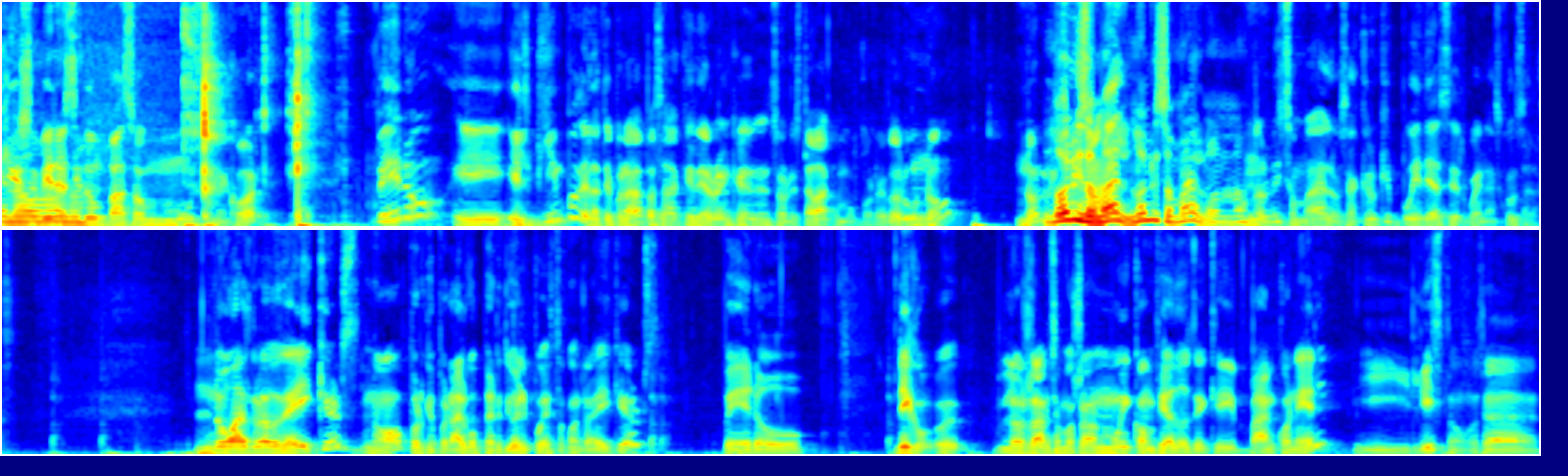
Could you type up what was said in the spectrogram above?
Akers no, hubiera no. sido un paso mucho mejor. Pero eh, el tiempo de la temporada pasada que Darren Henderson estaba como corredor 1, no lo No lo hizo mal, no lo hizo mal, no, no. No lo hizo mal, o sea, creo que puede hacer buenas cosas. No al grado de Akers, no, porque por algo perdió el puesto contra Akers, pero digo, eh, los Rams se mostraron muy confiados de que van con él y listo. O sea,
